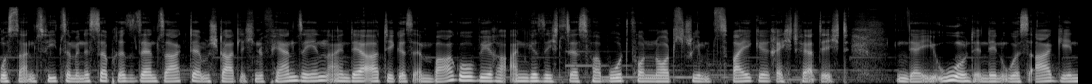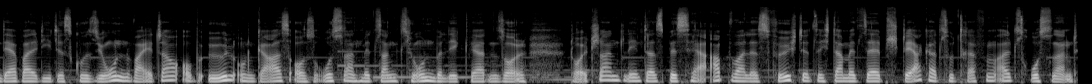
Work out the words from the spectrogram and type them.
Russlands Vizeministerpräsident sagte im staatlichen Fernsehen, ein derartiges Embargo wäre angesichts des Verbots von Nord Stream 2 gerechtfertigt. In der EU und in den USA gehen derweil die Diskussionen weiter, ob Öl und Gas aus Russland mit Sanktionen belegt werden soll. Deutschland lehnt das bisher ab, weil es fürchtet, sich damit selbst stärker zu treffen als Russland.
